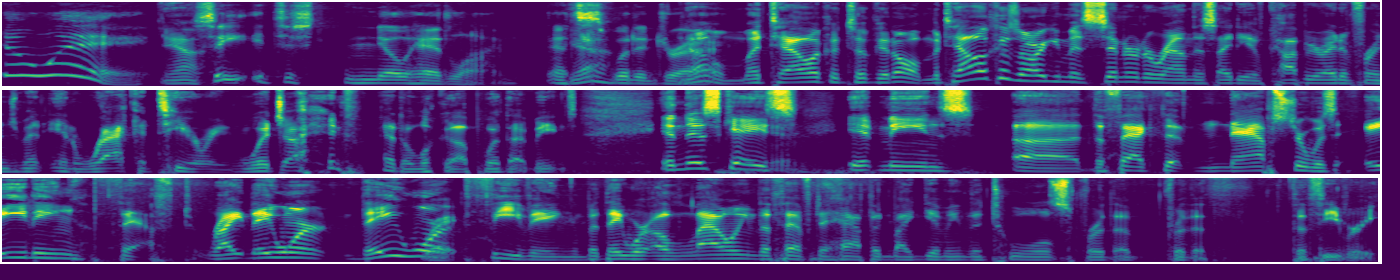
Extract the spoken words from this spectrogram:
No way. Yeah. See, it just no headline. That's what a drag. No, Metallica took it all. Metallica's argument centered around this idea of copyright infringement and racketeering, which I had to look up what that means. In this case, it means uh, the fact that Napster was aiding theft. Right? They weren't they weren't Right. thieving, but they were allowing the theft to happen by giving the tools for the for the the thievery.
